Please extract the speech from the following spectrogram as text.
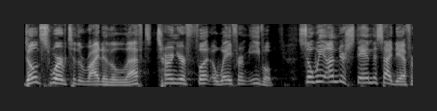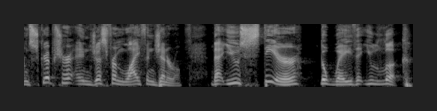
Don't swerve to the right or the left. Turn your foot away from evil. So we understand this idea from scripture and just from life in general that you steer the way that you look.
